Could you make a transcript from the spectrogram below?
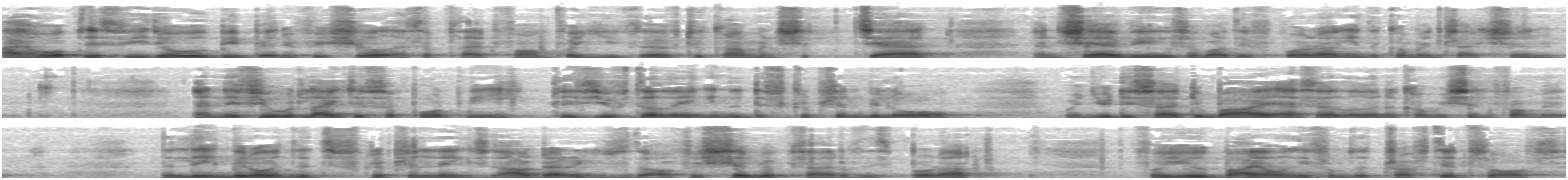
I hope this video will be beneficial as a platform for users to come and chat and share views about this product in the comment section. And if you would like to support me, please use the link in the description below when you decide to buy as I'll earn a commission from it. The link below in the description links out directly to the official website of this product for you'll buy only from the trusted source.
